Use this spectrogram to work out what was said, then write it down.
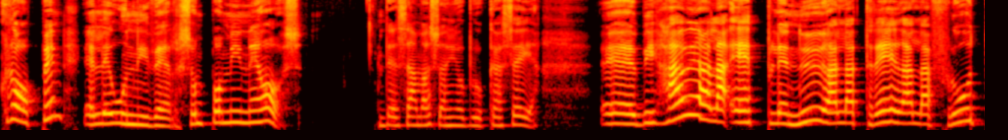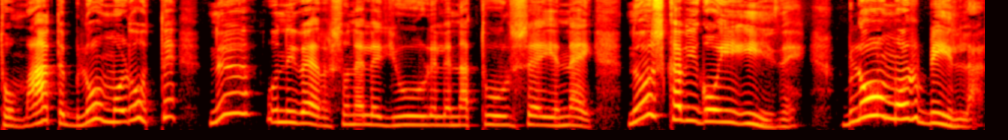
kroppen, eller universum, påminner oss. Det är samma som jag brukar säga. Eh, vi hade alla äpplen nu, alla träd, alla frukt, tomater, blommor ute. Nu universum eller djur eller natur säger nej. Nu ska vi gå i ide. Blommor bilar.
